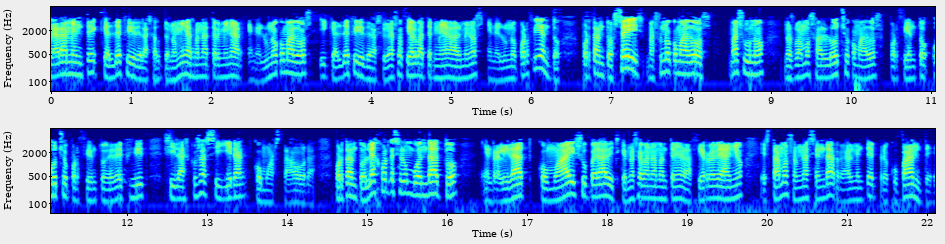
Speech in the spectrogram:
claramente que el déficit de las autonomías van a terminar en el 1,2 y que el déficit de la seguridad social va a terminar al menos en el 1%. Por tanto, 6 más 1,2 más 1 nos vamos al 8,2%, 8% de déficit si las cosas siguieran como hasta ahora. Por tanto, lejos de ser un buen dato, en realidad, como hay superávits que no se van a mantener a cierre de año, estamos en una senda realmente preocupante.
